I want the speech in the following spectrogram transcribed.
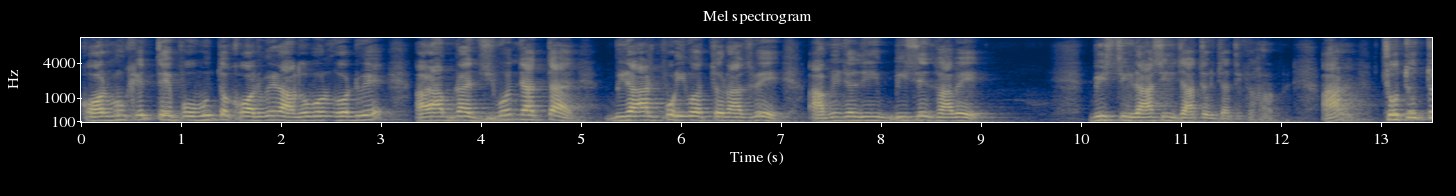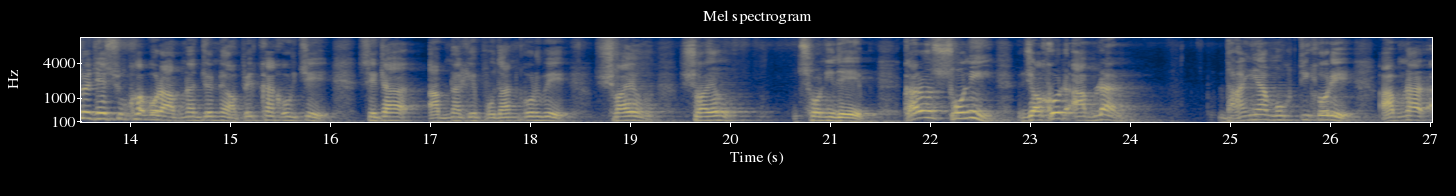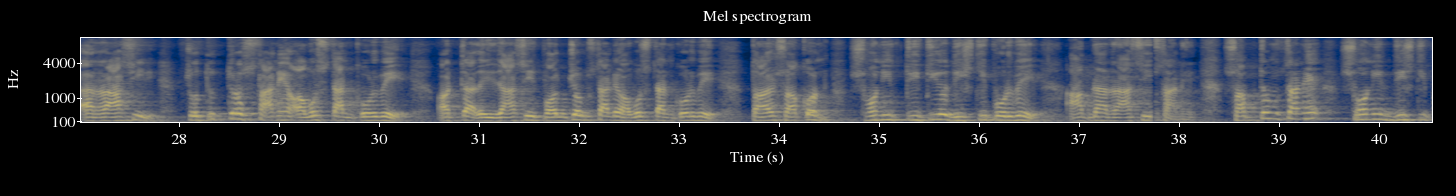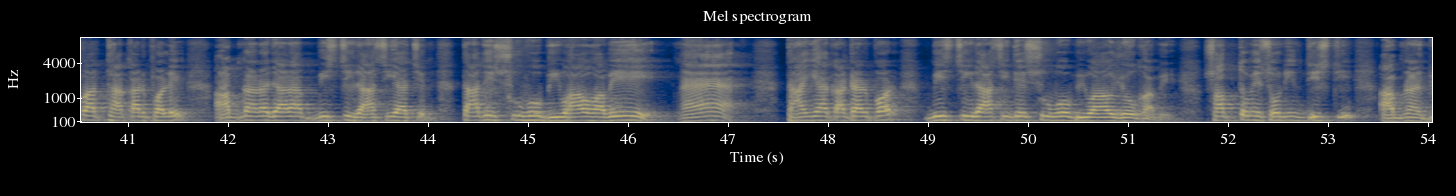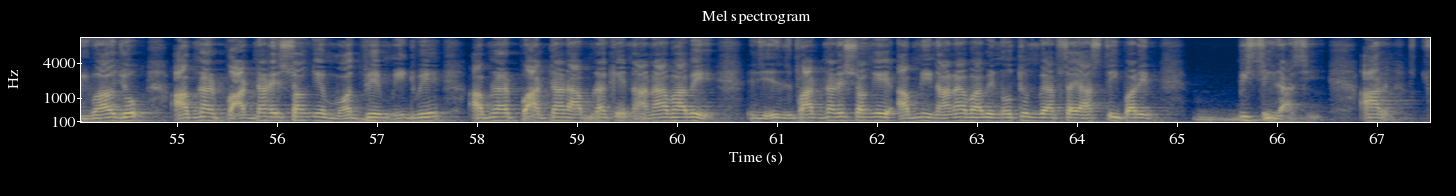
কর্মক্ষেত্রে প্রভূত কর্মের আগমন ঘটবে আর আপনার জীবনযাত্রায় বিরাট পরিবর্তন আসবে। আপনি যদি বিশেষভাবে বৃশ্চিক রাশির জাতক জাতিকা হন আর চতুর্থ যে সুখবর আপনার জন্য অপেক্ষা করছে, সেটা আপনাকে প্রদান করবে স্বয়ং স্বয়ং শনিদেব। কারণ শনি যখন আপনার ধাইয়া মুক্তি করে আপনার রাশির চতুর্থ স্থানে অবস্থান করবে। অর্থাৎ এই রাশির পঞ্চম স্থানে অবস্থান করবে। তখন সকল শনির তৃতীয় দৃষ্টি পড়বে আপনার রাশি স্থানে। সপ্তম স্থানে শনির দৃষ্টিপাত থাকার ফলে আপনারা যারা বৃষ্টিক রাশি আছেন, তাদের শুভ বিবাহ হবে। হ্যাঁ। তাইয়া কাটার পর বৃশ্চিক রাশিতে শুভ বিবাহ যোগ হবে। সপ্তমে শনির দৃষ্টি, আপনার বিবাহ যোগ, আপনার পার্টনারের সঙ্গে মতভেদ মিটবে, আপনার পার্টনার আপনাকে নানাভাবে পার্টনারের সঙ্গে আপনি নানাভাবে নতুন ব্যবসায় আসতেই পারেন বৃশ্চিক রাশি। আর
